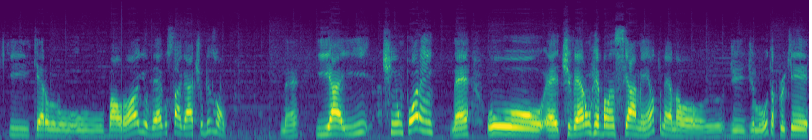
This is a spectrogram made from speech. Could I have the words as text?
Que, que era o, o Balrog, o Vega, o Sagat e o Bison, né? E aí tinha um porém, né? O, é, tiveram um rebalanceamento né, no, de, de luta, porque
